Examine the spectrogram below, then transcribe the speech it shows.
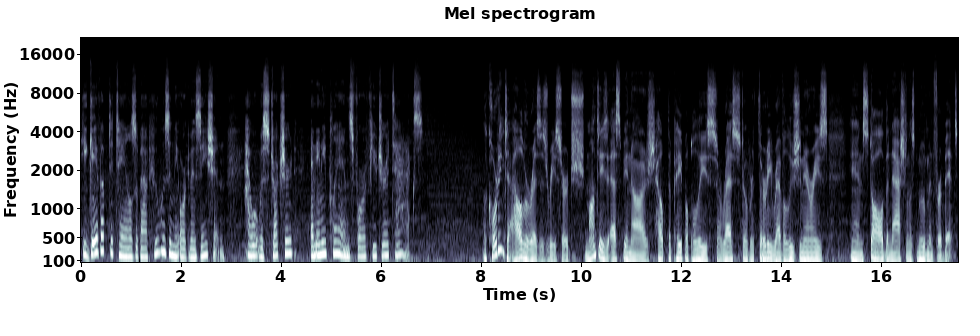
He gave up details about who was in the organization, how it was structured, and any plans for future attacks. According to Alvarez's research, Monti's espionage helped the papal police arrest over 30 revolutionaries and stalled the nationalist movement for a bit.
